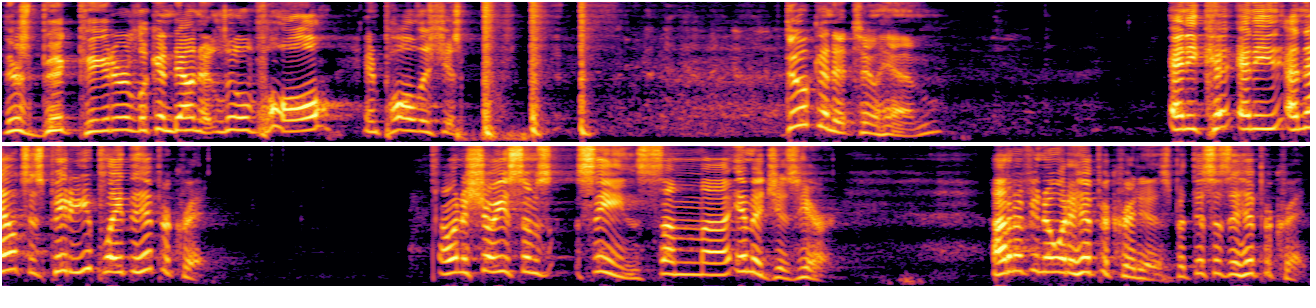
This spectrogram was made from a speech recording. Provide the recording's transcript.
there's big Peter looking down at little Paul, and Paul is just duking it to him. And he, and he announces, Peter, you played the hypocrite. I want to show you some scenes, some uh, images here. I don't know if you know what a hypocrite is, but this is a hypocrite.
